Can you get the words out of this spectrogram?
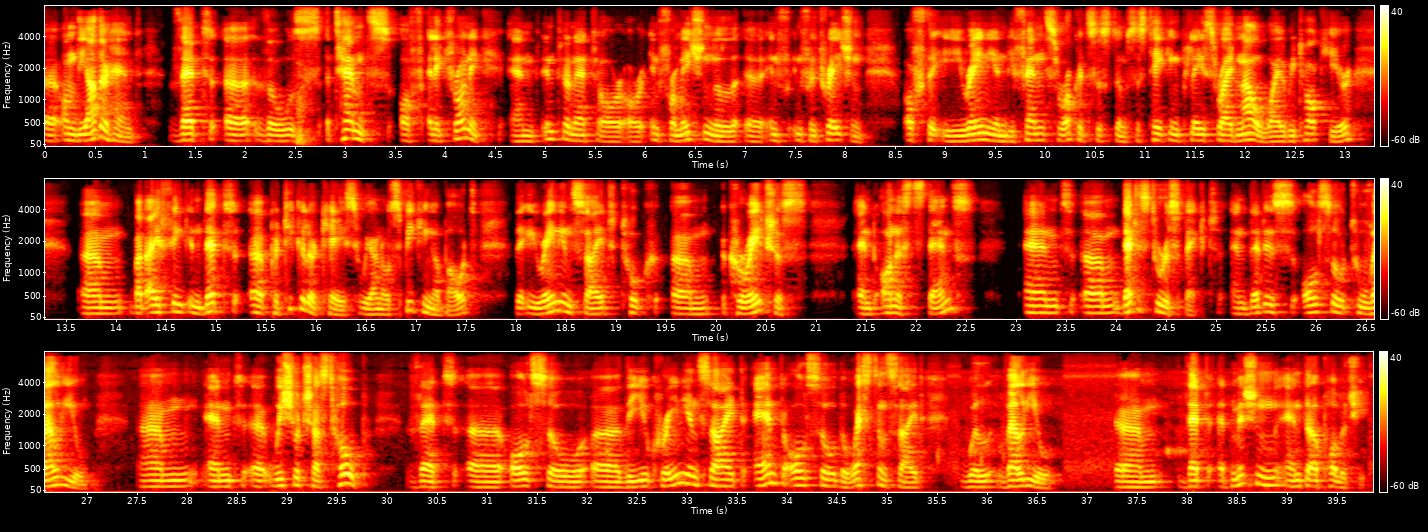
uh, on the other hand, that uh, those attempts of electronic and internet or, or informational uh, inf infiltration of the Iranian defense rocket systems is taking place right now while we talk here. Um, but I think in that uh, particular case we are now speaking about, the Iranian side took um, a courageous and honest stance. And um, that is to respect, and that is also to value. Um, and uh, we should just hope that uh, also uh, the Ukrainian side and also the Western side will value um, that admission and the apology.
